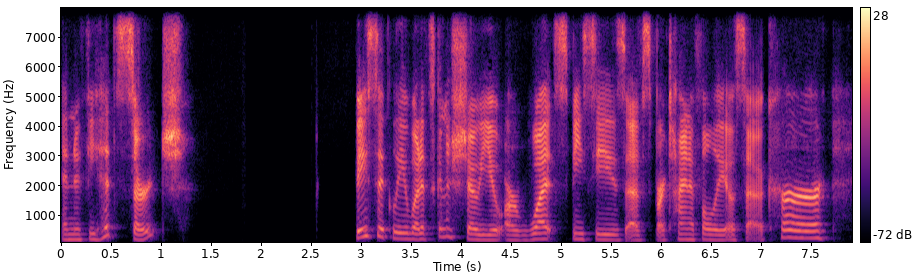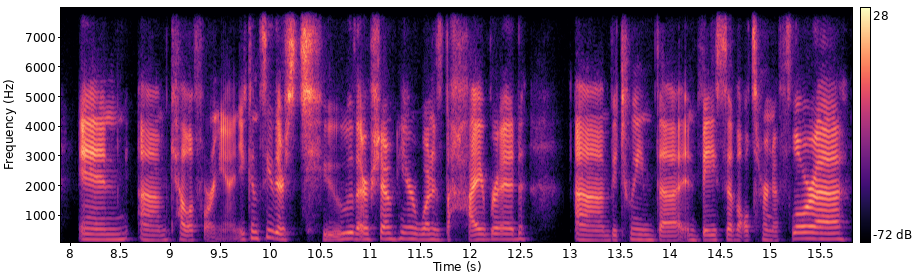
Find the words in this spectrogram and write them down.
and if you hit search, basically what it's going to show you are what species of Spartina foliosa occur in um, California. You can see there's two that are shown here. One is the hybrid um, between the invasive alterniflora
